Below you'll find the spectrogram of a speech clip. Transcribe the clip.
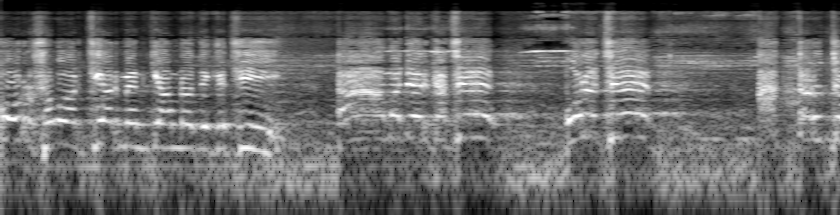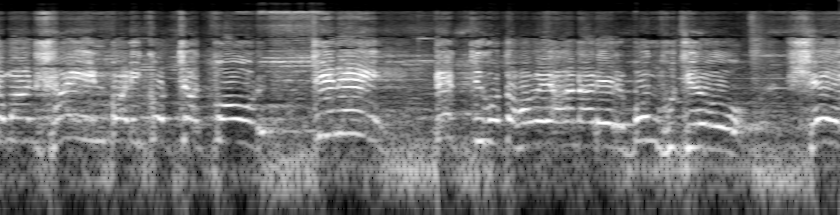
পৌরসভার চেয়ারম্যানকে আমরা দেখেছি। তারা আমাদের কাছে বলেছে, আখতারুজ্জামান শাহিন বাড়ি কোটচাঁদপুর, যিনি ব্যক্তিগতভাবে আনারের বন্ধু ছিল, সেই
